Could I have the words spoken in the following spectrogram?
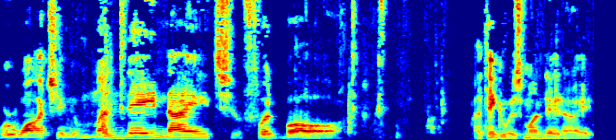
we're watching Monday Night Football. I think it was Monday night,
